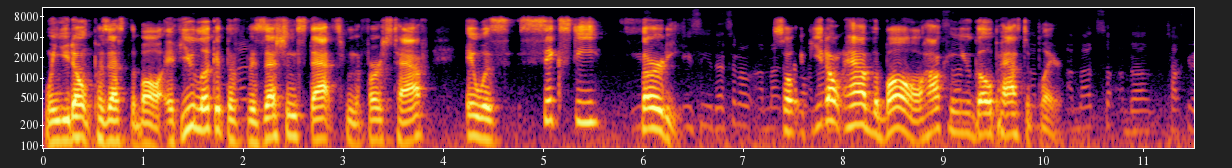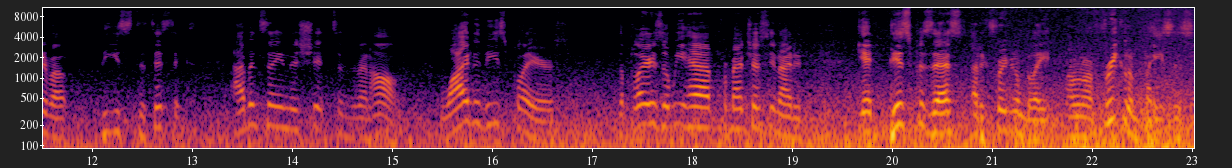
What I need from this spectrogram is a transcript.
when you don't possess the ball. If you look at the possession stats from the first half, it was 60 30. You see, that's what I'm, I'm not, So if you don't have the ball, how can you go past a player? I'm not, I'm not talking about these statistics. I've been saying this shit since Van Gaal. Why do these players, the players that we have for Manchester United, get dispossessed at a frequent bla- on a frequent basis?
